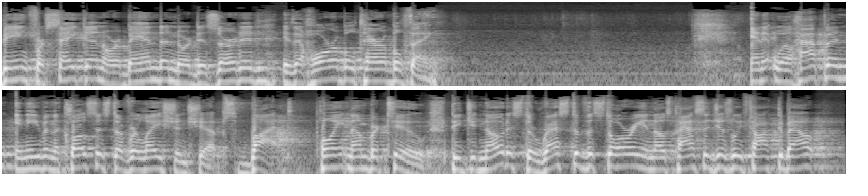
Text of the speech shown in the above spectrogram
Being forsaken or abandoned or deserted is a horrible, terrible thing. And it will happen in even the closest of relationships. But, point number two, did you notice the rest of the story in those passages we've talked about?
